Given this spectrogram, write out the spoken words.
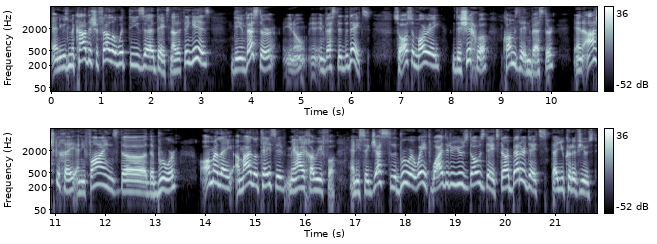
and he was Mekadesh a fellow with these uh, dates. Now the thing is, the investor, you know, invested the dates. So also Mari the Shichra comes the investor and Ashkeche, and he finds the, the brewer, Omerle Amarlo Tesiv Mehai Charifa. And he suggests to the brewer, wait, why did you use those dates? There are better dates that you could have used.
